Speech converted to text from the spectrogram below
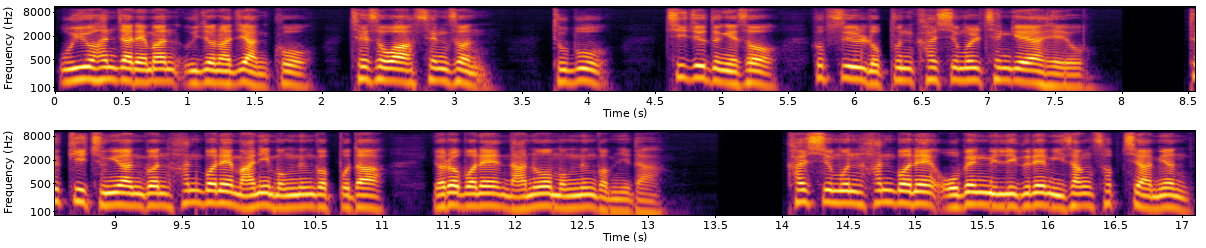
우유 한 잔에만 의존하지 않고 채소와 생선, 두부, 치즈 등에서 흡수율 높은 칼슘을 챙겨야 해요. 특히 중요한 건 한 번에 많이 먹는 것보다 여러 번에 나누어 먹는 겁니다. 칼슘은 한 번에 500mg 이상 섭취하면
